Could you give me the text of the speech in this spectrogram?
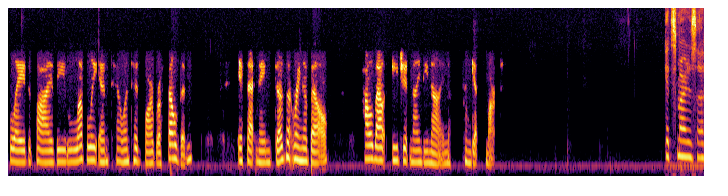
played by the lovely and talented Barbara Feldon. If that name doesn't ring a bell, how about Agent 99 from Get Smart? Get Smart is a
